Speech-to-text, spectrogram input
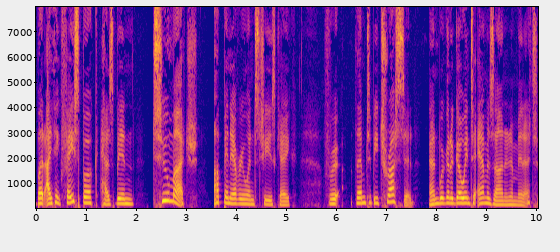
but I think Facebook has been too much up in everyone's cheesecake for them to be trusted. And we're going to go into Amazon in a minute.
